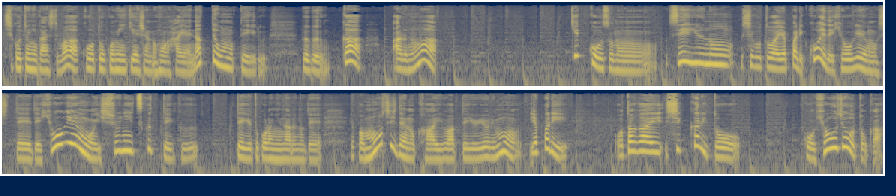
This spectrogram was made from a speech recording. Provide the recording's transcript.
仕事に関しては口頭コミュニケーションの方が早いなって思っている部分があるのは結構その声優の仕事はやっぱり声で表現をしてで表現を一緒に作っていくっていうところになるのでやっぱ文字での会話っていうよりもやっぱりお互いしっかりとこう表情とか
